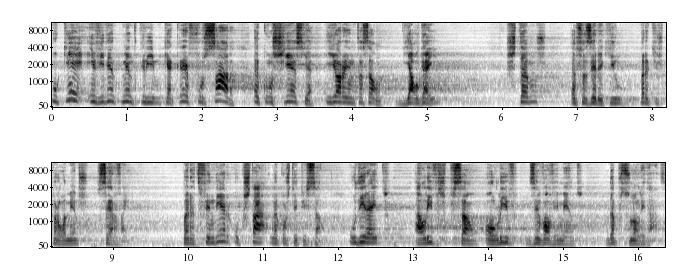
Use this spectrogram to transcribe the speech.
o que é evidentemente crime, que é querer forçar a consciência e a orientação de alguém, estamos a fazer aquilo para que os Parlamentos servem. Para defender o que está na Constituição. O direito à livre expressão, ao livre desenvolvimento da personalidade.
